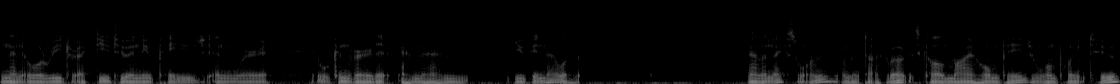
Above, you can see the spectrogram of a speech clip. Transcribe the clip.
and then it will redirect you to a new page and where it will convert it and then you can download it. Now the next one I'm going to talk about is called My Homepage 1.2.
